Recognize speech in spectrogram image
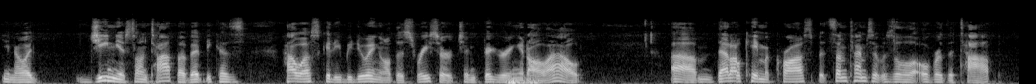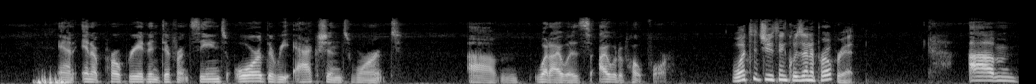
you know a genius on top of it because how else could he be doing all this research and figuring it all out? Um, that all came across, but sometimes it was a little over the top and inappropriate in different scenes, or the reactions weren't um, what I was I would have hoped for. What did you think was inappropriate? Um,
